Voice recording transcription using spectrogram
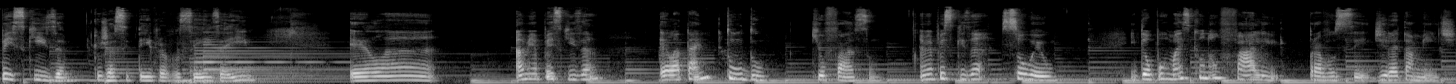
pesquisa que eu já citei para vocês aí, ela a minha pesquisa ela tá em tudo que eu faço. A minha pesquisa sou eu. Então, por mais que eu não fale para você diretamente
